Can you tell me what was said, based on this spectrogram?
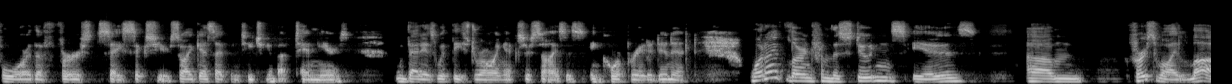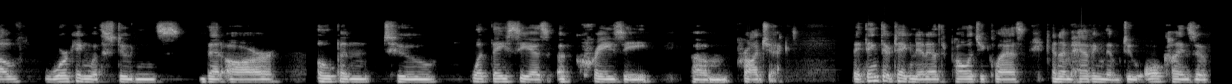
for the first, say, six years. So I guess I've been teaching about 10 years. That is, with these drawing exercises incorporated in it. What I've learned from the students is, um, first of all, I love working with students that are open to what they see as a crazy um, project. They think they're taking an anthropology class, and I'm having them do all kinds of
